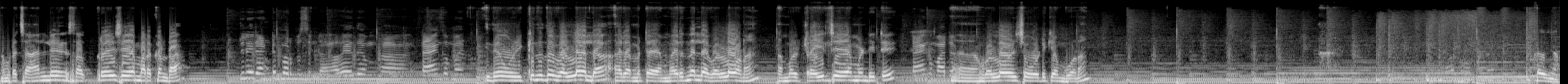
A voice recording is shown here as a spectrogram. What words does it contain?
നമ്മുടെ ചാനൽ സബ്സ്ക്രൈബ് ചെയ്യാൻ മറക്കണ്ട. ഇതിൽ രണ്ട് പർപ്പസ് ഉണ്ട്. അതായത് ടാങ്ക് ഇത് ഒഴിക്കുന്നത് വെള്ളമല്ല അല്ല മറ്റേ മരുന്നല്ല വെള്ളമാണ്. നമ്മൾ ട്രയൽ ചെയ്യാൻ വേണ്ടിട്ട് വെള്ളം ഒഴിച്ച് ഓടിക്കാൻ പോണ് കഴിഞ്ഞോ?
